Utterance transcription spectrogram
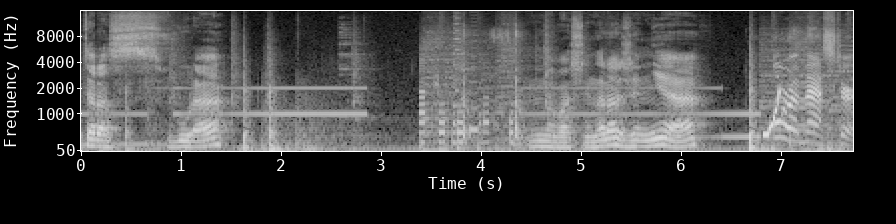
I teraz w górę. No właśnie, na razie nie. Aura Master.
